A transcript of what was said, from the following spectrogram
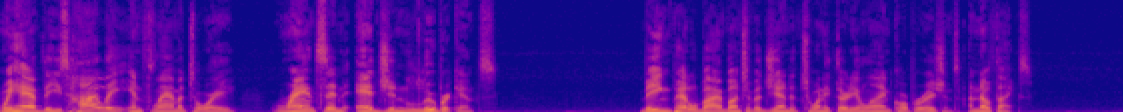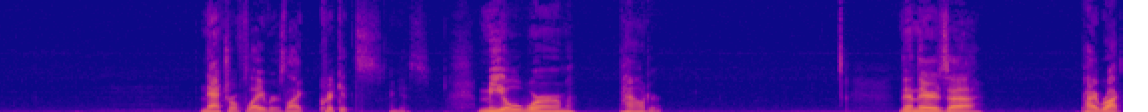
We have these highly inflammatory, rancid engine lubricants being peddled by a bunch of Agenda 2030 aligned corporations. Uh, no thanks. Natural flavors like crickets, I guess, mealworm powder. Then there's uh, pyridoxine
